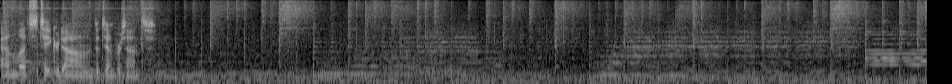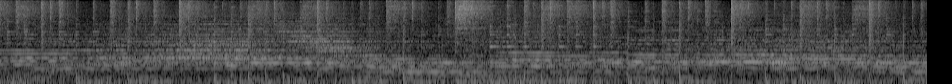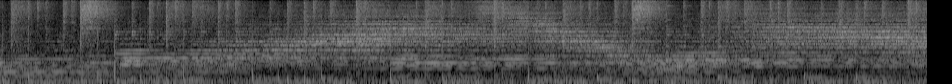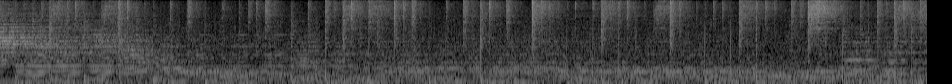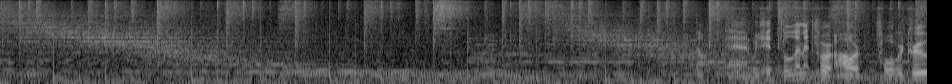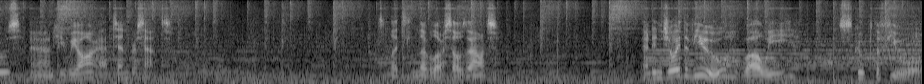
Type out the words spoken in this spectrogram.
And let's take her down to 10%. Hit the limit for our forward cruise, and here we are at 10%. So let's level ourselves out and enjoy the view while we scoop the fuel.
